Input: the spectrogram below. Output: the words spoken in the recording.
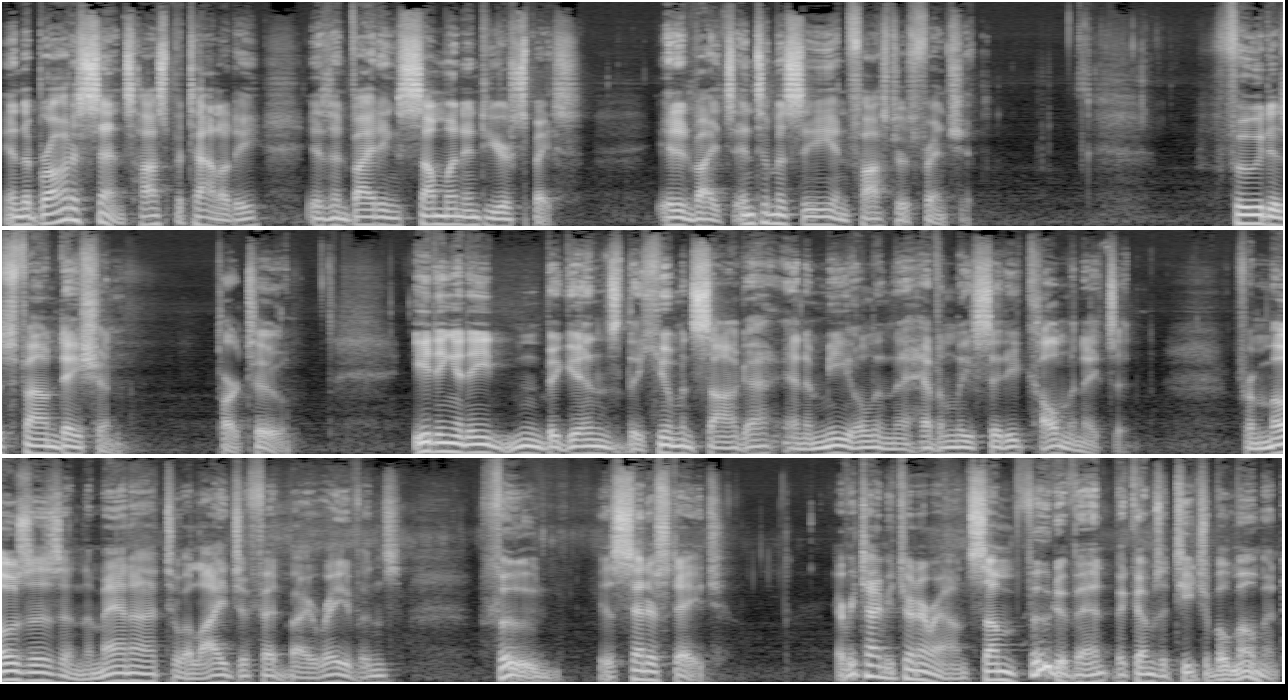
In the broadest sense, hospitality is inviting someone into your space. It invites intimacy and fosters friendship. Food is foundation, part two. Eating in Eden begins the human saga, and a meal in the heavenly city culminates it. From Moses and the manna to Elijah fed by ravens, food is center stage. Every time you turn around, some food event becomes a teachable moment.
